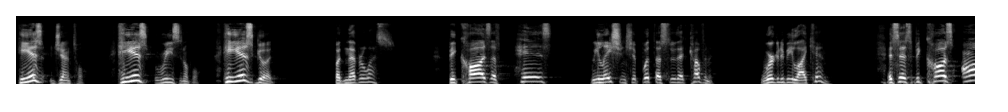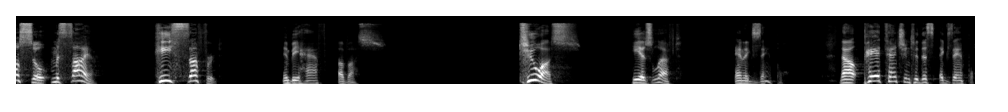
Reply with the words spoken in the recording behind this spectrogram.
He is gentle, He is reasonable, He is good, but nevertheless, because of His relationship with us through that covenant. We're going to be like him. It says, because also Messiah, he suffered in behalf of us. To us, he has left an example. Now, pay attention to this example.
